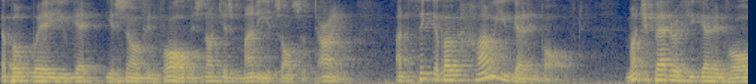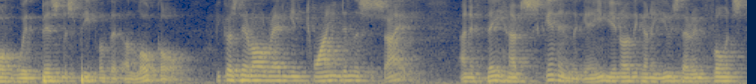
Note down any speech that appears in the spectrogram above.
about where you get yourself involved. It's not just money, it's also time. And think about how you get involved. Much better if you get involved with business people that are local because they're already entwined in the society. And if they have skin in the game, you know they're going to use their influence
